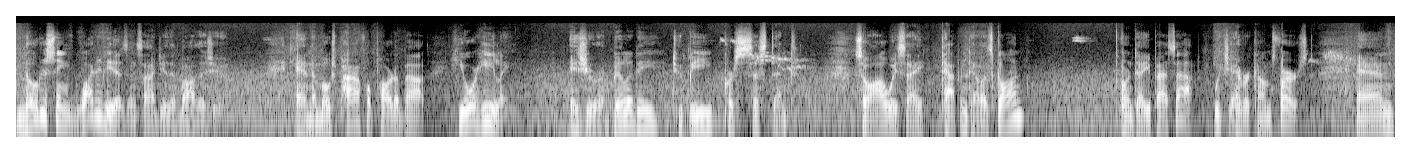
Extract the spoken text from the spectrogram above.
noticing what it is inside you that bothers you. And the most powerful part about your healing is your ability to be persistent. So I always say, tap until it's gone or until you pass out, whichever comes first. And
